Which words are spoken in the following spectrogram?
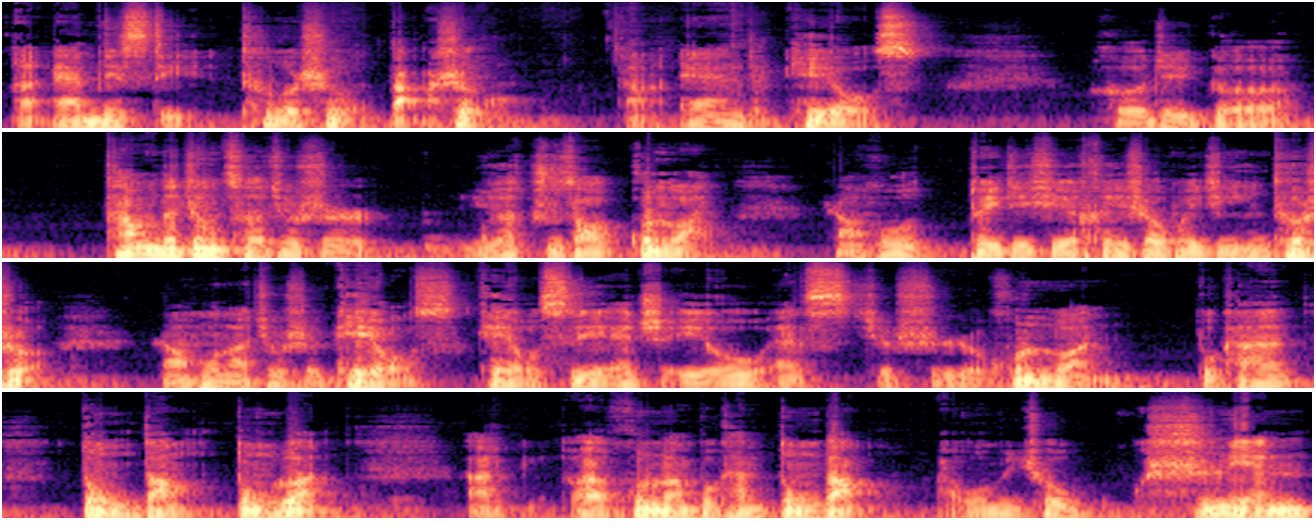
啊 amnesty 特赦大赦啊 and chaos 和这个他们的政策就是要制造混乱，然后对这些黑社会进行特赦，然后呢就是 chaos chaos c h a o s 就是混乱不堪动荡动乱啊啊混乱不堪动荡啊我们说十年。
